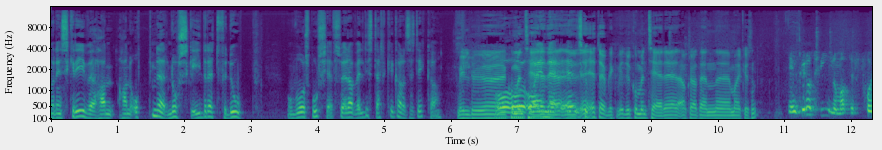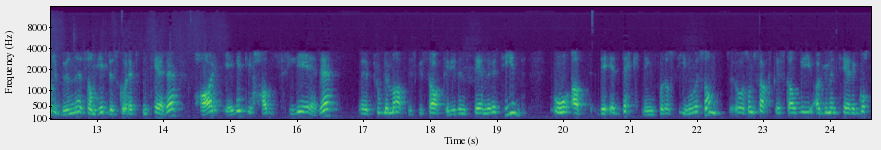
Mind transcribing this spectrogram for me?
når en skriver han, han åpner norsk idrett for dop om vår sportssjef, så er det veldig sterke karakteristikker. Vil du og, kommentere og en, det? Et øyeblikk, vil du kommentere akkurat den, eh, Markussen? Det er jo ikke noe tvil om at det forbundet som Hildeskår representerer, har egentlig hatt flere eh, problematiske saker i den senere tid. Og at det er dekning for å si noe sånt. Og som sagt, det skal vi argumentere godt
